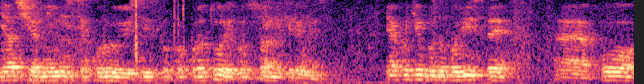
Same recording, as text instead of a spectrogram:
Я з червня місяця курую слідство прокуратури і процесуальне керівництво. Я хотів би доповісти е, по,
